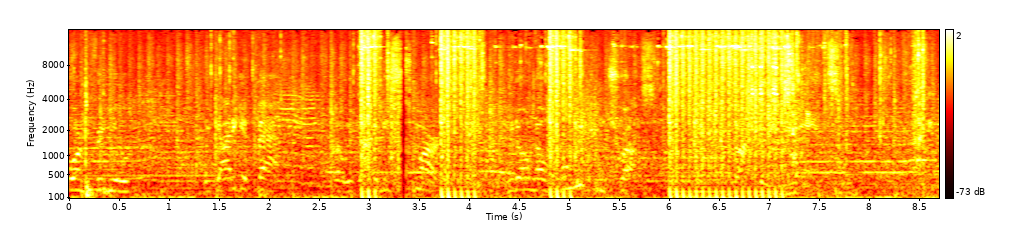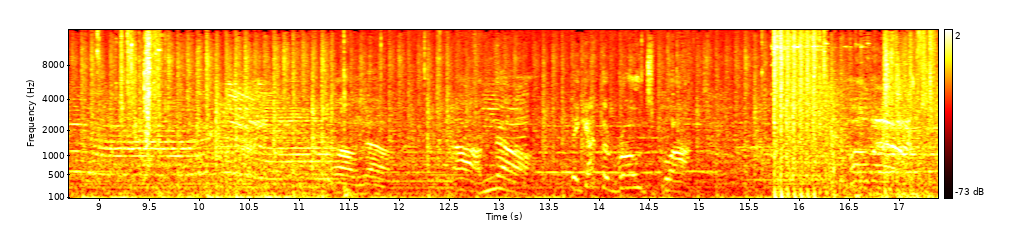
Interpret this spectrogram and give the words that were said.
Weren't for you. We gotta get back, but we gotta be smart. We don't know who we can trust. No. They got the roads blocked. Hold on!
